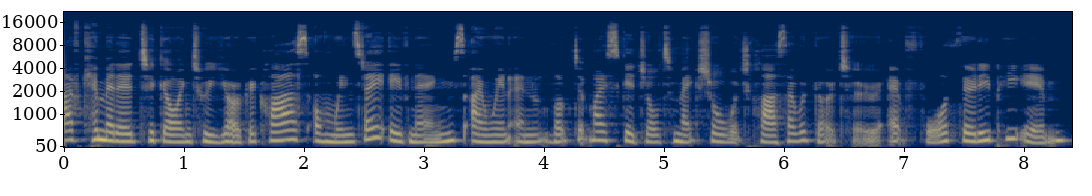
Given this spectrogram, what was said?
I've committed to going to a yoga class on Wednesday evenings. I went and looked at my schedule to make sure which class I would go to at 4:30 p.m.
